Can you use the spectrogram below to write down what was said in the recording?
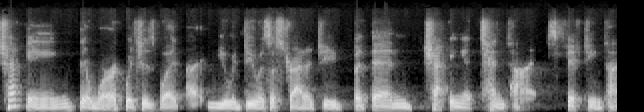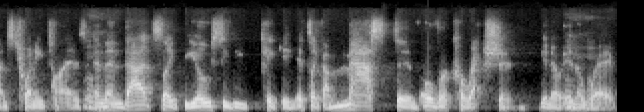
checking their work, which is what uh, you would do as a strategy, but then checking it 10 times, 15 times, 20 times. Mm-hmm. And then that's like the OCD taking, it's like a massive overcorrection, you know, in mm-hmm. a way.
